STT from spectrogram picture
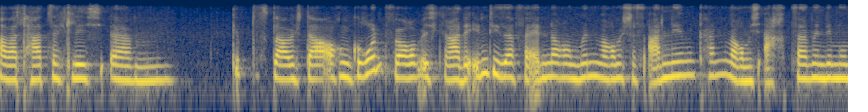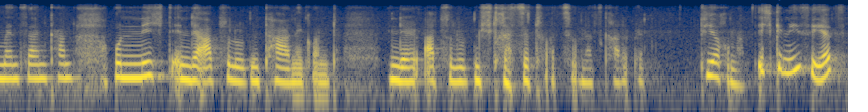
Aber tatsächlich ähm, gibt es, glaube ich, da auch einen Grund, warum ich gerade in dieser Veränderung bin, warum ich das annehmen kann, warum ich achtsam in dem Moment sein kann und nicht in der absoluten Panik und in der absoluten Stresssituation jetzt gerade bin. Wie auch immer. Ich genieße jetzt.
